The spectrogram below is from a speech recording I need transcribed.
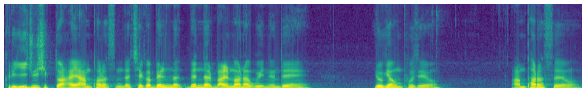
그리고 이 주식도 아예 안 팔았습니다. 제가 맨날, 맨날 말만 하고 있는데 여기 한번 보세요. 안 팔았어요.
